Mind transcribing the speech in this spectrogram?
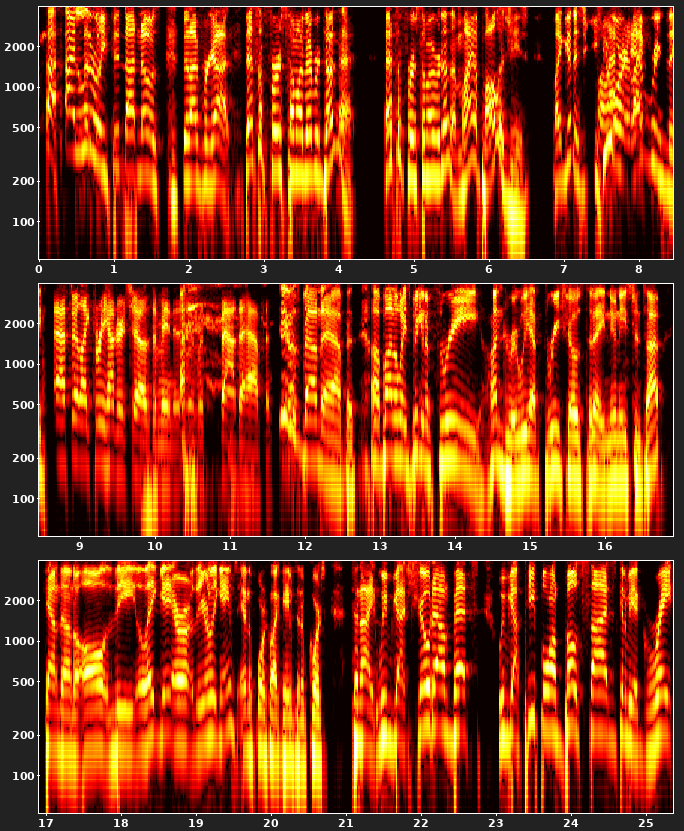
I literally did not notice that I forgot. That's the first time I've ever done that. That's the first time I've ever done that. My apologies. My goodness, well, you are like, everything. After like 300 shows, I mean, it, it was bound to happen. it was bound to happen. Uh, by the way, speaking of 300, we have three shows today, noon Eastern time. Countdown to all the late game or the early games and the four o'clock games, and of course tonight we've got showdown bets. We've got people on both sides. It's going to be a great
